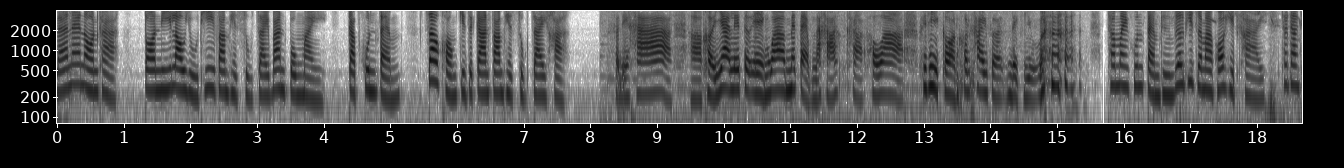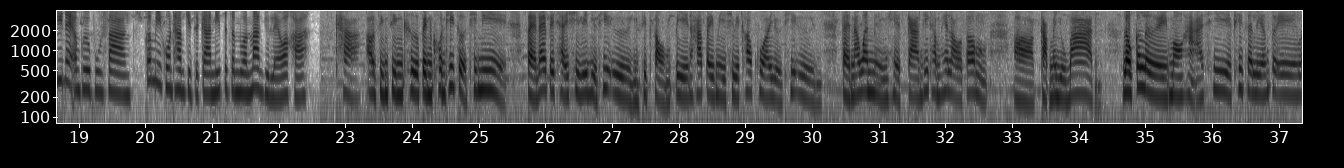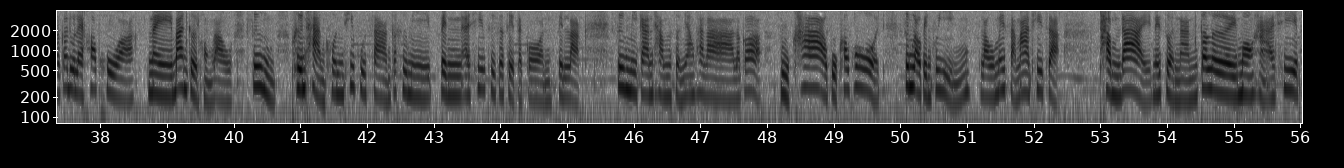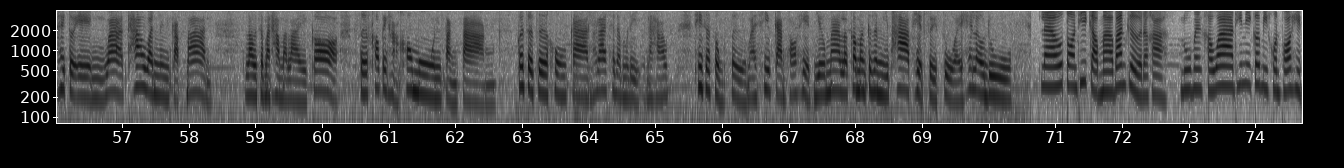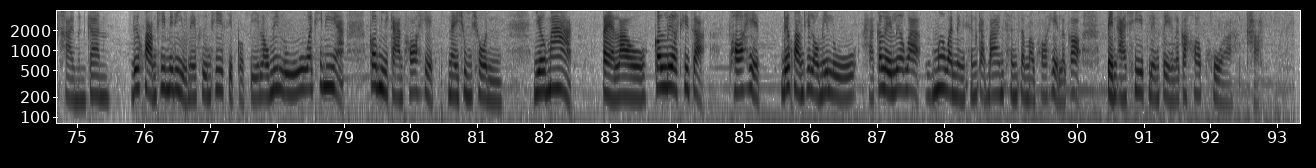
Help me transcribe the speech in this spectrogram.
และแน่นอนค่ะ ตอนนี้เราอยู่ที่ฟาร์มเห็ดสุขใจบ้านโปงใหม่ กับคุณแต้มเจ้าของกิจการฟาร์มเห็ดสุขใจค่ะสวัสดีค่ะอขออนุญาตเรียกตัวเองว่าแม่แต้มนะคะค่ะ เพราะว่าพิธีกรค่อนข้างจะเด็กอยู่ทำไมคุณแต้มถึงเลือกที่จะมาเพาะเห็ดขาย ทั้งๆทที่ในอำเภอภูซาง ก็มีคนทำกิจการนี้เป็นจำนวนมากอยู่แล้วอะคะ ค่ะ เอาจริง ๆ คือเป็นคนที่เกิดที่นี่ แต่ได้ไปใช้ชีวิตอยู่ที่อื่น 12 ปีนะคะ ไปมีชีวิตครอบครัวอยู่ที่อื่น แต่ณวันหนึ่งเหตุการณ์ที่ทำให้เราต้องอกลับมาอยู่บ้าน เราก็เลยมองหาอาชีพที่จะเลี้ยงตัวเอง แล้วก็ดูแลครอบครัวในบ้านเกิดของเรา ซึ่งพื้นฐานคนที่ภูซางก็คือมีเป็นอาชีพคือเกษตรกรเป็นหลัก ซึ่งมีการทำสวนยางพาราแล้วก็ปลูกข้าว ปลูกข้าวโพด ซึ่งเราเป็นผู้หญิงเราไม่สามารถที่จะ ทำได้ในส่วนนั้นก็เลยมองหาอาชีพให้ตัวเองว่าถ้าวันหนึ่งกลับบ้าน เราจะมาทำอะไรก็เซิร์ชเข้าไปหาข้อมูลต่างๆ ก็จะเจอโครงการพระราชดำรินะคะที่จะส่งเสริมอาชีพการเพาะเห็ดเยอะมาก แล้วก็มันก็จะมีภาพเห็ดสวยๆ ให้เราดู แล้วตอนที่กลับมาบ้านเกิดอะค่ะ รู้ไหมคะว่าที่นี่ก็มีคนเพาะเห็ดขายเหมือนกัน ด้วยความที่ไม่ได้อยู่ในพื้นที่ 10 กว่าปี เราไม่รู้ว่าที่นี่ก็มีการเพาะเห็ดในชุมชนเยอะมาก แต่เราก็เลือกที่จะเพาะเห็ดด้วยความที่เราไม่รู้ค่ะ ก็เลยเลือกว่าเมื่อวันหนึ่งฉันกลับบ้าน ฉันจะมาเพาะเห็ดแล้วก็เป็นอาชีพเลี้ยงตัวเองแล้วก็ครอบครัวค่ะ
